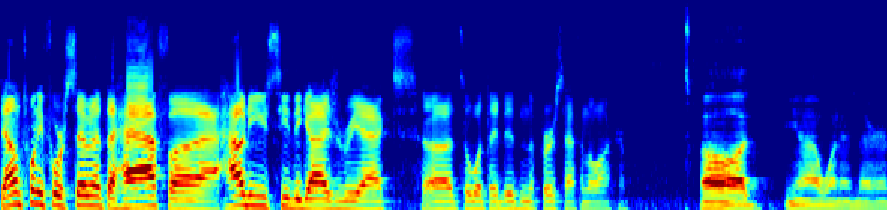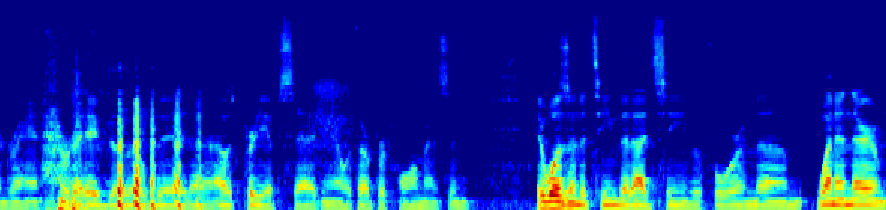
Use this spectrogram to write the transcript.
Down 24 7 at the half. Uh, how do you see the guys react uh, to what they did in the first half in the locker room? Oh, I, you know, I went in there and ran, raved a little bit. Uh, I was pretty upset, you know, with our performance, and it wasn't a team that I'd seen before. And um, went in there, and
